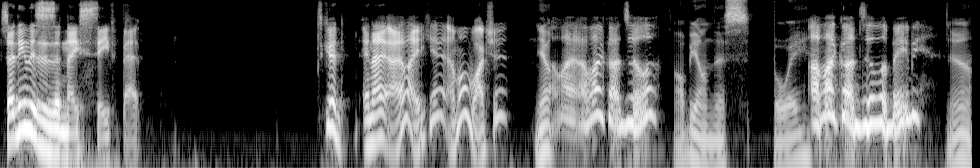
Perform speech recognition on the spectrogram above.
So I think this is a nice safe bet. It's good, and I, I like it. I'm gonna watch it. Yeah I like, I like Godzilla. i'll be on this boy I like Godzilla, baby. yeah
